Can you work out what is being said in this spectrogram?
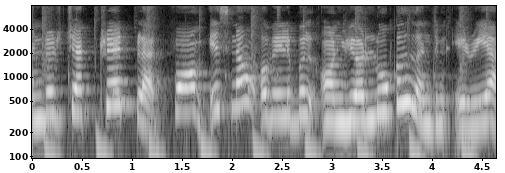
under Check Trade platform is now available on your local London area.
